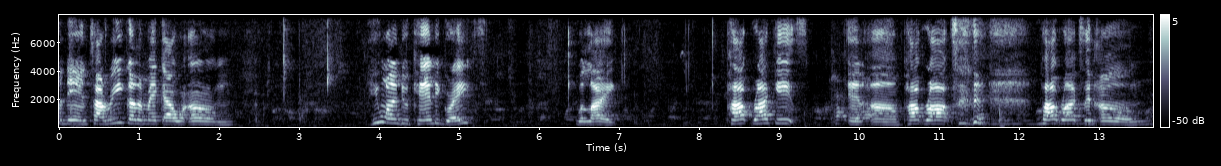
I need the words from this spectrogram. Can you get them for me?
And then Tyree gonna make our um. He want to do candy grapes with like pop rockets and um pop rocks, pop rocks and um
